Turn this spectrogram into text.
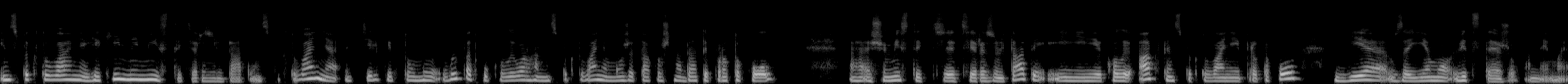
інспектування, який не містить результати інспектування тільки в тому випадку, коли орган інспектування може також надати протокол, е, що містить ці результати, і коли акт інспектування і протокол є взаємовідстежуваними.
